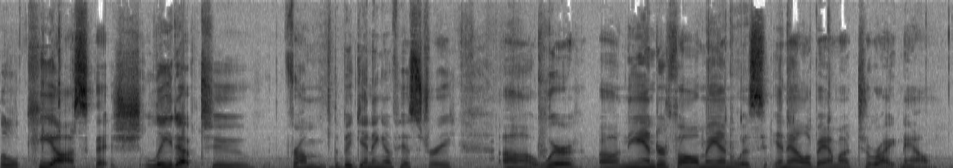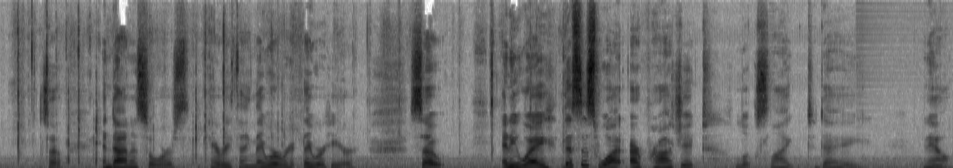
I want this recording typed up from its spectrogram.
little kiosks that lead up to from the beginning of history uh, where uh, Neanderthal man was in Alabama to right now. So, and dinosaurs, everything they were they were here. So, anyway, this is what our project looks like today. Now,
